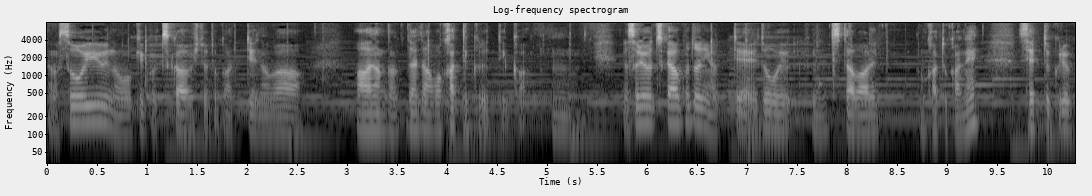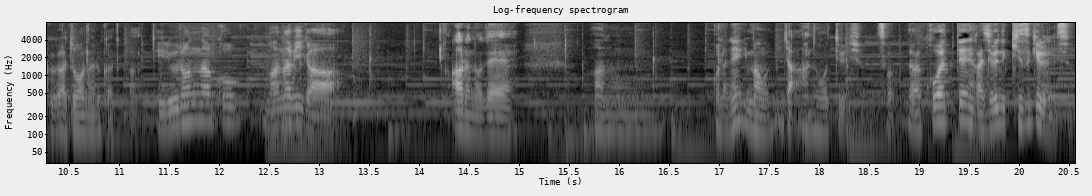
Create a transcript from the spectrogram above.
なんかそういうのを結構使う人とかっていうのがあなんかだんだん分かってくるっていうか、うん、それを使うことによってどういうふうに伝わるのかとかね説得力がどうなるかとかっていういろんなこう学びがあるのであのー、ほらね今も「じゃああの」って言うでしょ。そう。だからこうやってなんか自分で気づけるんですよ。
